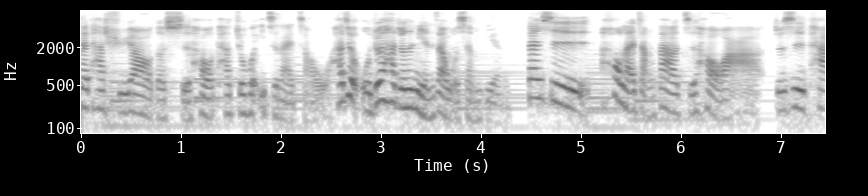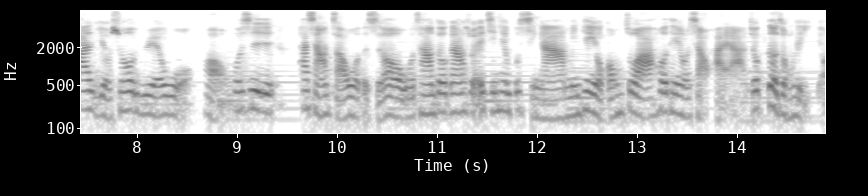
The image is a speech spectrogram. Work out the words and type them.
在他需要的时候，他就会一直来找我。他就我觉得他就是黏在我身边。但是后来长大了之后啊，就是他有时候约我哦，或是他想要找我的时候，我常常都跟他说：“哎，今天不行啊，明天有工作啊，后天有小孩啊，就各种理由。”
